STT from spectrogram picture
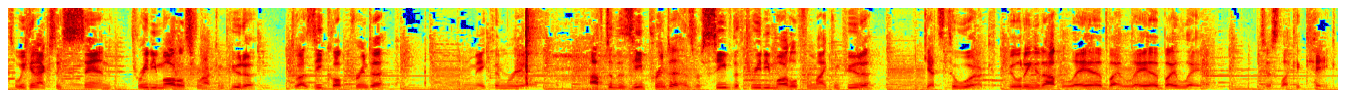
So we can actually send 3D models from our computer to our Z-Corp printer and make them real. After the Z printer has received the 3D model from my computer, gets to work, building it up layer by layer by layer, just like a cake.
